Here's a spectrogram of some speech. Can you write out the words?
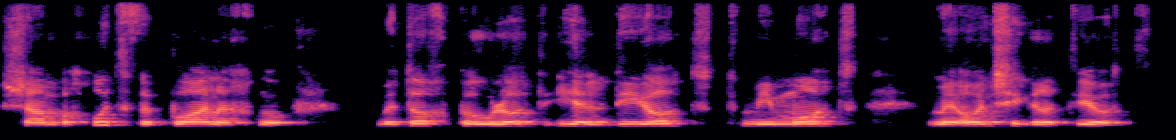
שם בחוץ, ופה אנחנו בתוך פעולות ילדיות תמימות מאוד שגרתיות.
